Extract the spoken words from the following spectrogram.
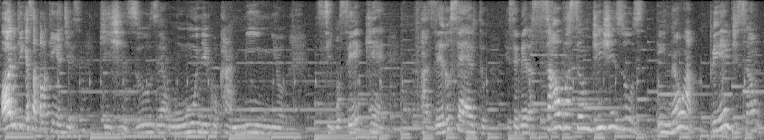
Olha o que, que essa plaquinha diz. Que Jesus é o único caminho. Se você quer fazer o certo, receber a salvação de Jesus e não a perdição,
